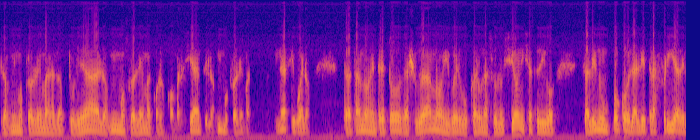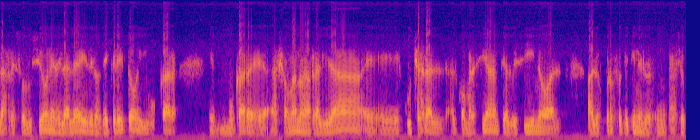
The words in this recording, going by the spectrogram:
los mismos problemas en la autoridad, los mismos problemas con los comerciantes, los mismos problemas con los y bueno, tratando entre todos de ayudarnos y ver, buscar una solución, y ya te digo, salir un poco de la letra fría de las resoluciones, de la ley, de los decretos, y buscar buscar eh, ayornarnos a la realidad, escuchar al, comerciante, al vecino, al, a los profes que tienen los gimnasios,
